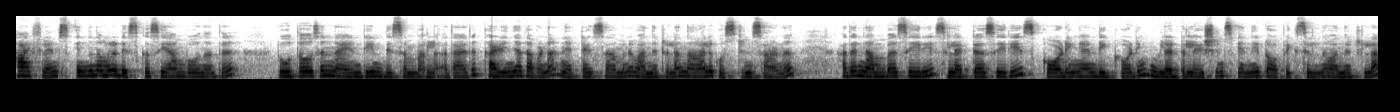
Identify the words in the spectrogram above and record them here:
ഹായ് ഫ്രണ്ട്സ് ഇന്ന് നമ്മൾ ഡിസ്കസ് ചെയ്യാൻ പോകുന്നത് ടൂ തൗസൻഡ് നയന്റീൻ ഡിസംബറിൽ അതായത് കഴിഞ്ഞ തവണ നെറ്റ് എക്സാമിന് വന്നിട്ടുള്ള നാല് ക്വസ്റ്റ്യൻസ് ആണ്. അത് number series letter series coding and decoding blood relations എന്നീ ടോപ്പിക്സിൽ നിന്ന് വന്നിട്ടുള്ള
